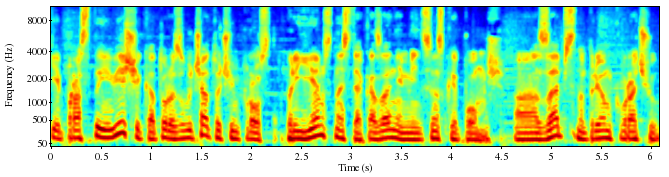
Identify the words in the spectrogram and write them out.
некие простые вещи, которые звучат очень просто. Преемственность оказания медицинской помощи. А запись на прием к врачу.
